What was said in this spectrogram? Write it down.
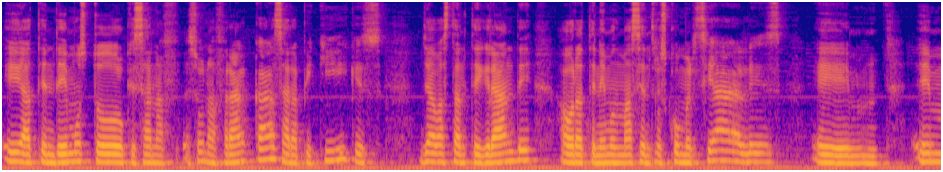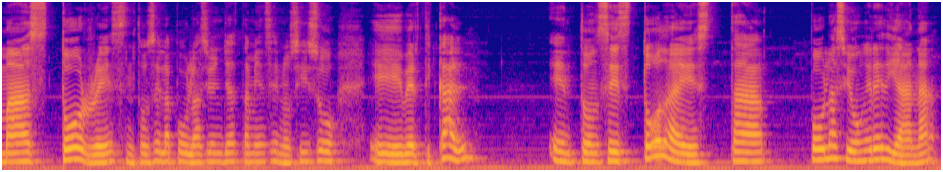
Eh, atendemos todo lo que es zona, zona franca, Zarapiquí, que es ya bastante grande. Ahora tenemos más centros comerciales, em, eh, más torres, entonces la población ya también se nos hizo eh, vertical. Entonces toda esta población herediana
